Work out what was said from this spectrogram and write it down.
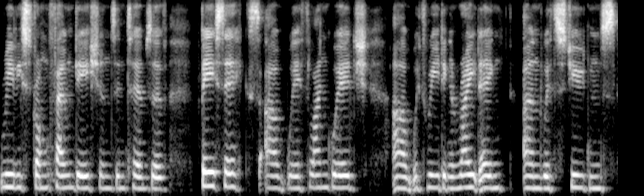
really strong foundations in terms of basics uh, with language, uh, with reading and writing, and with students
